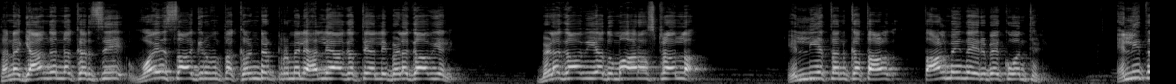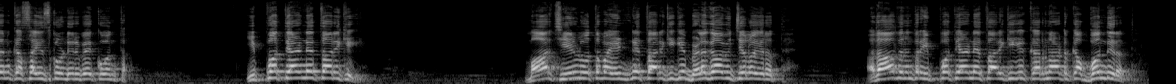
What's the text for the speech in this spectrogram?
ತನ್ನ ಗ್ಯಾಂಗನ್ನು ಕರೆಸಿ ವಯಸ್ಸಾಗಿರುವಂಥ ಕಂಡಕ್ಟರ್ ಮೇಲೆ ಹಲ್ಲೆ ಆಗತ್ತೆ ಅಲ್ಲಿ ಬೆಳಗಾವಿಯಲ್ಲಿ. ಬೆಳಗಾವಿ ಅದು ಮಹಾರಾಷ್ಟ್ರ ಅಲ್ಲ. ಎಲ್ಲಿಯ ತನಕ ತಾಳ್, ತಾಳ್ಮೆಯಿಂದ ಇರಬೇಕು ಅಂಥೇಳಿ ಎಲ್ಲಿ ತನಕ ಸಹಿಸ್ಕೊಂಡಿರಬೇಕು ಅಂತ. ಇಪ್ಪತ್ತೆರಡನೇ ತಾರೀಕಿಗೆ. ಮಾರ್ಚ್ ಏಳು ಅಥವಾ ಎಂಟನೇ ತಾರೀಕಿಗೆ ಬೆಳಗಾವಿ ಚಲೋ ಇರುತ್ತೆ. ಅದಾದ ನಂತರ ಇಪ್ಪತ್ತೆರಡನೇ ತಾರೀಕಿಗೆ ಕರ್ನಾಟಕ ಬಂದಿರುತ್ತೆ.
